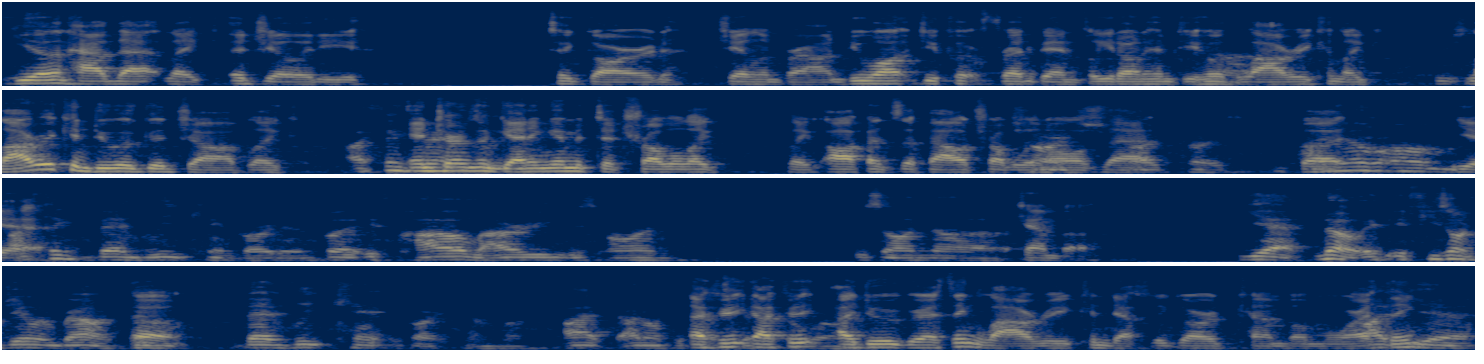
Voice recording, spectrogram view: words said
he doesn't have that like agility to guard Jaylen Brown. Do you want do you put Fred VanVleet on him? Do you hope No. Lowry can like Lowry can do a good job like I think in Van terms of getting him into trouble like like offensive foul trouble and all of that. charge cards. I But know. Um, yeah. I think VanVleet can guard him, but if Kyle Lowry is on, is on. uh Kemba. Yeah, no. If, if he's on Jaylen Brown, then Oh. VanVleet can't guard Kemba. I, I don't think. I that's I feel well. I do agree. I think Lowry can definitely guard Kemba more. I think yeah.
